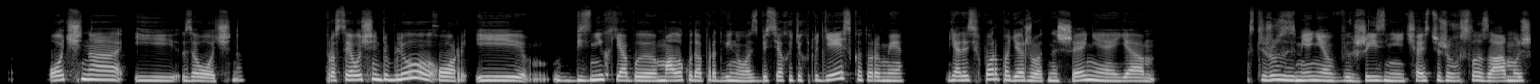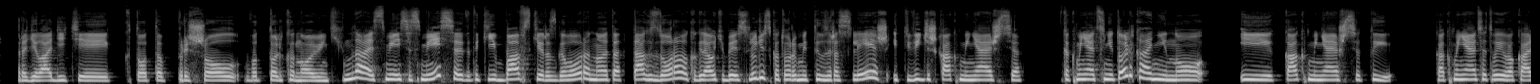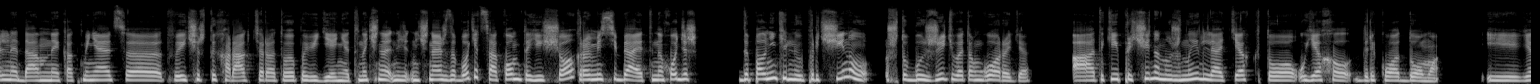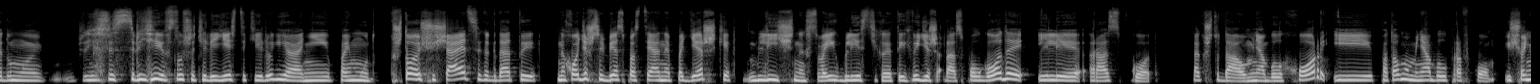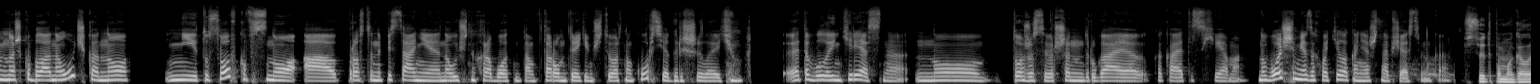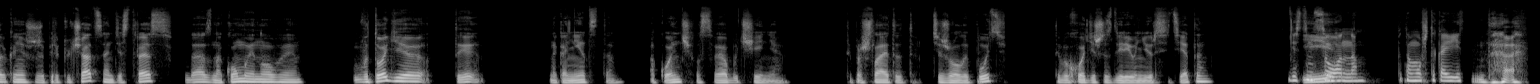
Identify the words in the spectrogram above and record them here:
очно и заочно. Просто я очень люблю хор, и без них я бы мало куда продвинулась. Без всех этих людей, с которыми я до сих пор поддерживаю отношения, я слежу за изменением в их жизни, часть уже вышла замуж, родила детей, кто-то пришел вот только новенький. Ну да, смейся, смейся, это такие бабские разговоры, но это так здорово, когда у тебя есть люди, с которыми ты взрослеешь, и ты видишь, как меняешься, как меняются не только они, но и как меняешься ты как меняются твои вокальные данные, как меняются твои черты характера, твое поведение. Ты начина, начинаешь заботиться о ком-то еще, кроме себя, и ты находишь дополнительную причину, чтобы жить в этом городе. А такие причины нужны для тех, кто уехал далеко от дома. И я думаю, если среди слушателей есть такие люди, они поймут, что ощущается, когда ты находишься без постоянной поддержки личных, своих близких, когда ты их видишь раз в полгода или раз в год. Так что да, у меня был хор, и потом у меня был правком. Еще немножко была научка, но не тусовка в СНО, а просто написание научных работ на там, втором, третьем, четвертом курсе. Я грешила этим. Это было интересно, но тоже совершенно другая какая-то схема. Но больше меня захватила, конечно, общественка. Все это помогало, конечно же, переключаться, антистресс, да, знакомые новые. В итоге ты, наконец-то, окончила свое обучение. Ты прошла этот тяжелый путь, ты выходишь из двери университета. Дистанционно, и... потому что ковид. Да.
